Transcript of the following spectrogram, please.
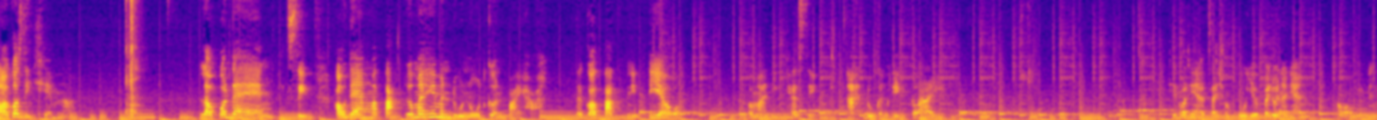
น้อยกว่าสีเข้มนะแล้วก็แดงอีกสิเอาแดงมาตัดเพื่อไม่ให้มันดูนูดเกินไปค่ะ แต่ก็ตัดนิดเดียว ประมาณนี้แค่สิอะดูกันใกล้ๆเทียนว่าเทียนอาจใส่แชมพูเยอะไปด้วยนะเนี่ย เอาออกนิดนึง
